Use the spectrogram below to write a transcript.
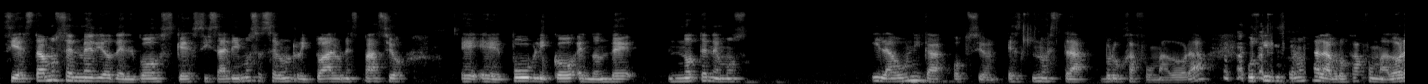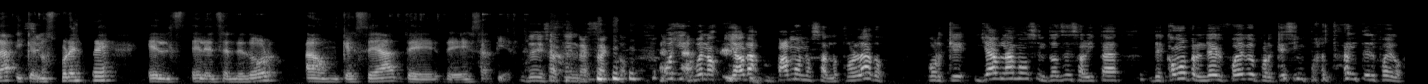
si estamos en medio del bosque, si salimos a hacer un ritual, un espacio eh, eh, público en donde no tenemos y la única opción es nuestra bruja fumadora, utilicemos a la bruja fumadora y que nos preste el, el encendedor aunque sea de, esa tienda. De esa tienda, exacto. Oye, bueno, y ahora vámonos al otro lado, porque ya hablamos entonces ahorita de cómo prender el fuego y por qué es importante el fuego.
